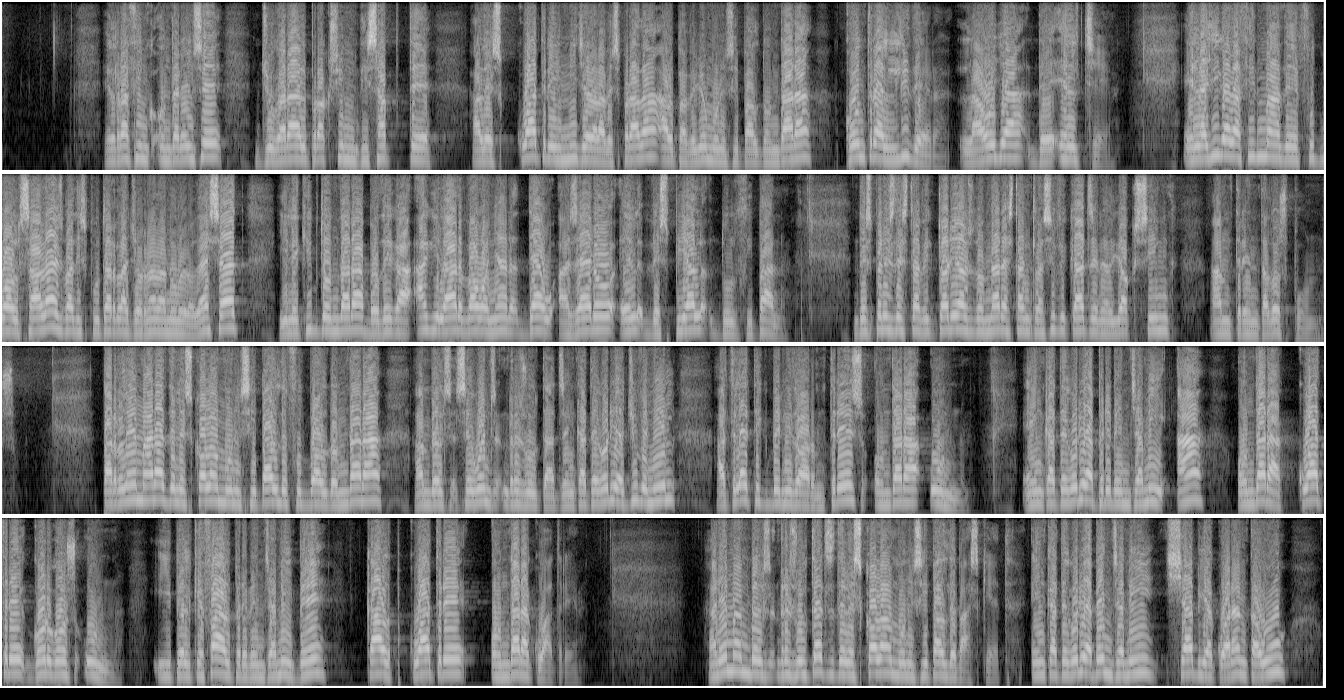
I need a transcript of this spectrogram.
El Racing Ondarense jugarà el pròxim dissabte a les 4 i mitja de la vesprada al pavelló municipal d'Ondara contra el líder, la Olla de Elche. En la Lliga de Cidma de Futbol Sala es va disputar la jornada número 17 i l'equip d'Ondara Bodega Aguilar va guanyar 10 a 0 el Vespial Dulcipan. Després d'esta victòria, els d'Ondara estan classificats en el lloc 5 amb 32 punts. Parlem ara de l'Escola Municipal de Futbol d'Ondara amb els següents resultats. En categoria juvenil, Atlètic Benidorm 3, Ondara 1. En categoria prebenjamí A, Ondara 4, Gorgos 1 i pel que fa al prebenjamí B, Calp 4, Ondara 4. Anem amb els resultats de l'Escola Municipal de Bàsquet. En categoria Benjamí, Xàbia 41,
